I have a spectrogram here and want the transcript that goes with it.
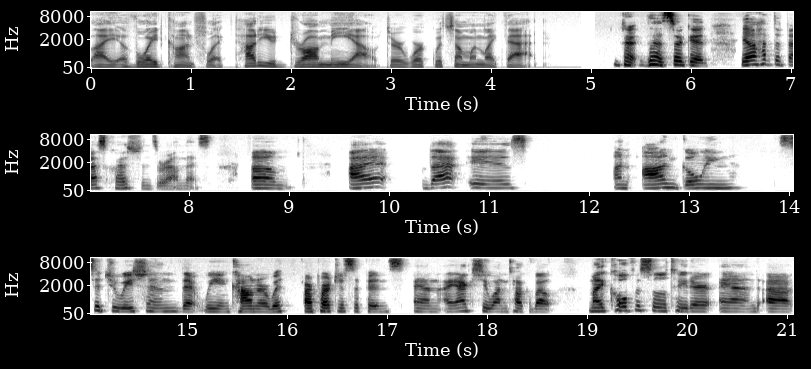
I avoid conflict. How do you draw me out or work with someone like that? That's so good. Y'all have the best questions around this. Um, I that is an ongoing situation that we encounter with our participants, and I actually want to talk about my co-facilitator and uh,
